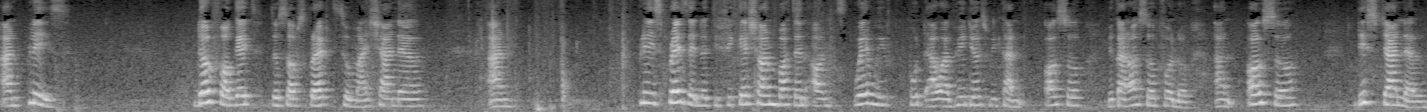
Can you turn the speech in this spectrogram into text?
And please don't forget to subscribe to my channel and please press the notification button on when we put our videos we can also you can also follow and also this channel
